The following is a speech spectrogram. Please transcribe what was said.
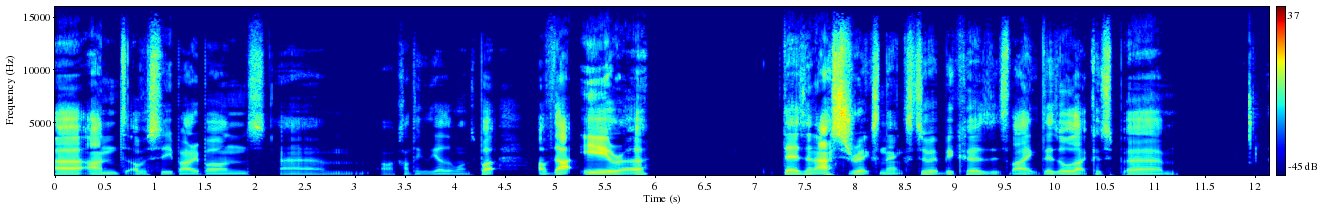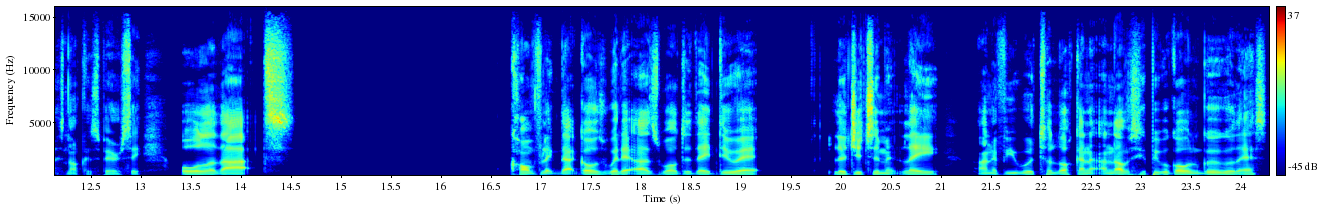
Uh, and obviously Barry Bonds. Um, oh, I can't think of the other ones, but of that era, there's an asterisk next to it because it's like there's all that. Consp- um, it's not conspiracy. All of that conflict that goes with it as well. Did they do it legitimately? And if you were to look, and, and obviously people go and Google this,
